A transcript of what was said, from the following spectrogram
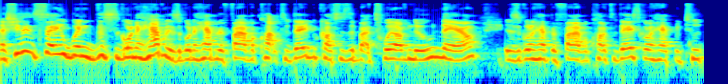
Now, she didn't say when this is going to happen. Is it going to happen at 5 o'clock today because it's about 12 noon now? Is it going to happen at 5 o'clock today? It's going to happen two,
